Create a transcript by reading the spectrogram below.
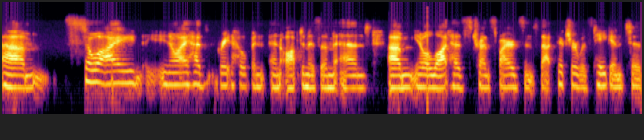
Um, so I, you know, I had great hope and, and optimism, and um, you know, a lot has transpired since that picture was taken to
